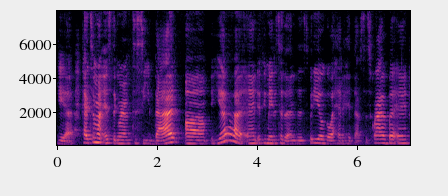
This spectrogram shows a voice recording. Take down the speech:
yeah. Head to my instagram to see that. Um yeah and if you made it to the end of this video go ahead and hit that subscribe button.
